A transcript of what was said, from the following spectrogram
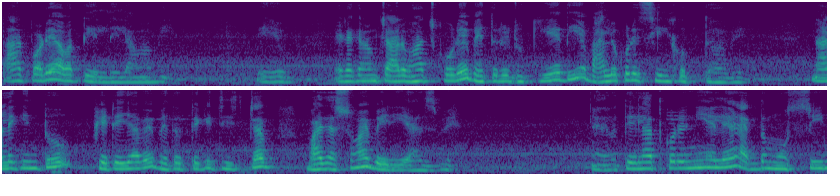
তারপরে আবার তেল দিলাম আমি। এই এটাকে আমি চার ভাঁজ করে ভেতরে ঢুকিয়ে দিয়ে ভালো করে সিল করতে হবে। নালে কিন্তু ফেটে যাবে, ভেতর থেকে চিজটা ভাজার সময় বেরিয়ে আসবে। তেল হাত করে নিয়ে এলে একদম মসৃণ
